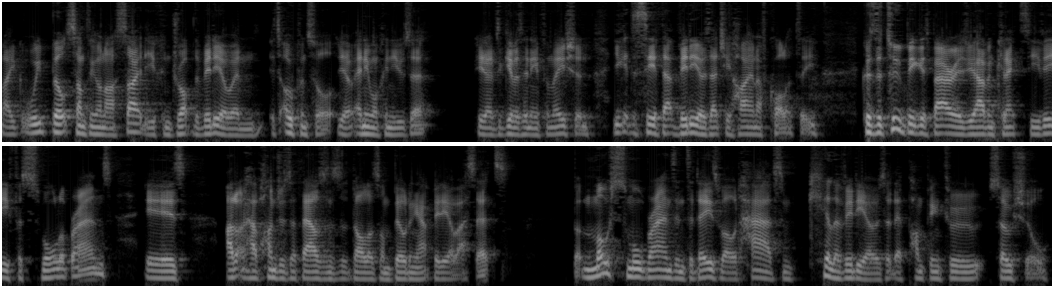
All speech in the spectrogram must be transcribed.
Like we built something on our site that you can drop the video in. It's open source. You know, anyone can use it. You know, to give us any information. You get to see if that video is actually high enough quality. Because the two biggest barriers you have in Connect TV for smaller brands is I don't have hundreds of thousands of dollars on building out video assets. But most small brands in today's world have some killer videos that they're pumping through social,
